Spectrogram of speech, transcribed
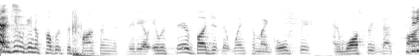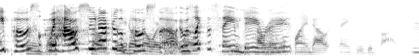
Thank you again to Public for sponsoring this video. It was their budget that went to my goldfish and Wall Street bets. Did he post? Wait, how soon So after the they don't know post, though? It was like the same day, how we will right? Find out. Thank you. Goodbye. Hmm.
